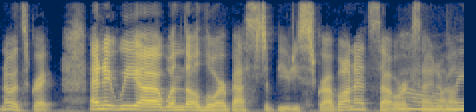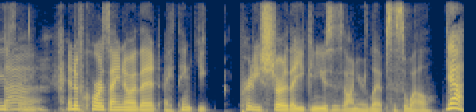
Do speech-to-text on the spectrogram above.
No, it's great. And it, we uh, won the Allure Best Beauty Scrub on it. So we're Oh, excited about that. And of course, I know that I think you pretty sure that you can use this on your lips as well. Yeah,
